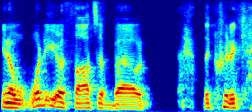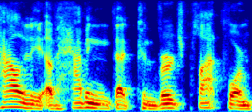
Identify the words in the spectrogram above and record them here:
You know, what are your thoughts about the criticality of having that converged platform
